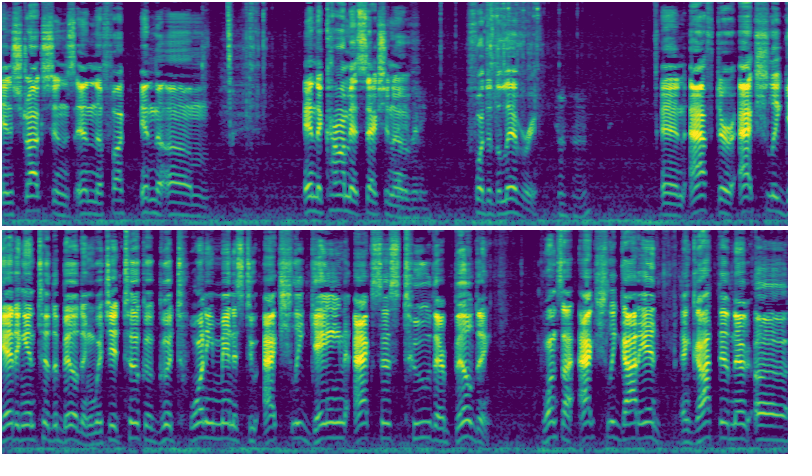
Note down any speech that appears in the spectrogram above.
instructions in the fuck in the um in the comment section of for the delivery. Mm-hmm. And after actually getting into the building, which it took a good 20 minutes to actually gain access to their building. Once I actually got in and got them their uh,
